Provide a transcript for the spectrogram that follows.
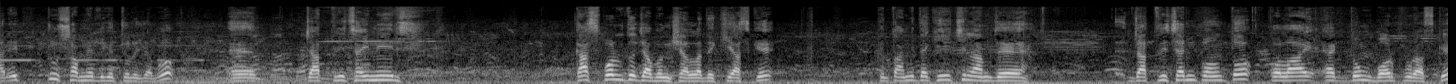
আর একটু সামনের দিকে চলে যাব। যাত্রী চাইনির কাজ পর্যন্ত যাব ইনশাল্লাহ দেখি আজকে। কিন্তু আমি দেখিয়েছিলাম যে যাত্রী চাইনি পর্যন্ত কলায় একদম ভরপুর আজকে।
